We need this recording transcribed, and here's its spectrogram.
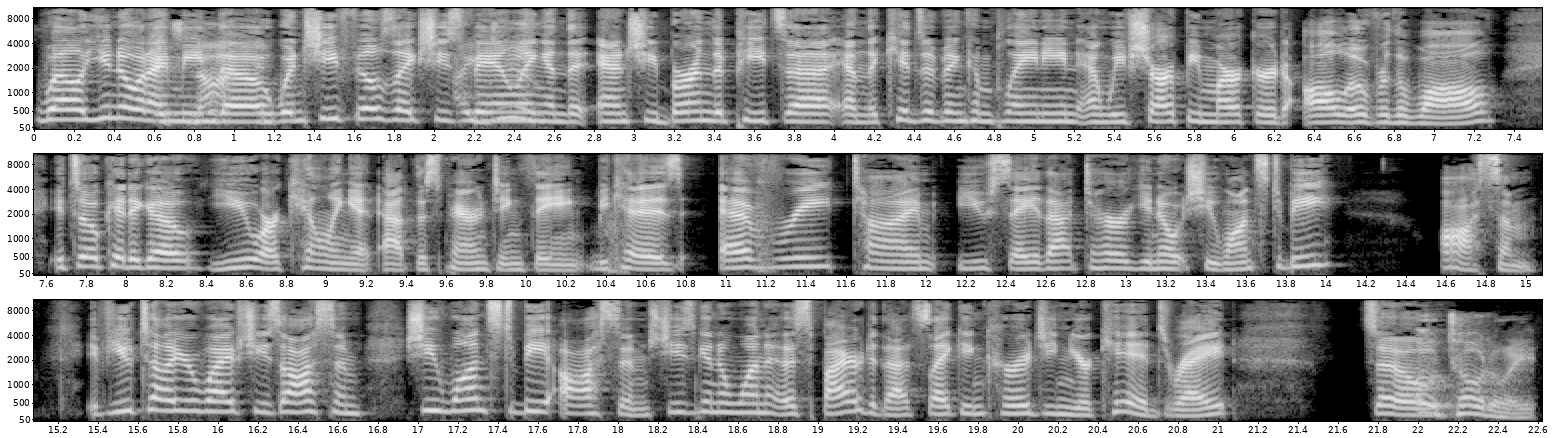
well, you know what I mean not- though. When she feels like she's I failing do. and the and she burned the pizza and the kids have been complaining and we've Sharpie markered all over the wall, it's okay to go, you are killing it at this parenting thing because every time you say that to her, you know what she wants to be? Awesome. If you tell your wife she's awesome, she wants to be awesome. She's going to want to aspire to that. It's like encouraging your kids, right? So Oh, totally.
